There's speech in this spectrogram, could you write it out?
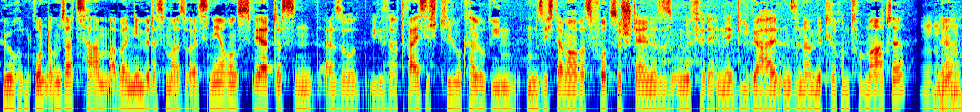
höheren Grundumsatz haben, aber nehmen wir das mal so als Nährungswert. Das sind also, wie gesagt, 30 Kilokalorien, um sich da mal was vorzustellen. Das ist ungefähr der Energiegehalt in so einer mittleren Tomate. Mhm. Ne?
